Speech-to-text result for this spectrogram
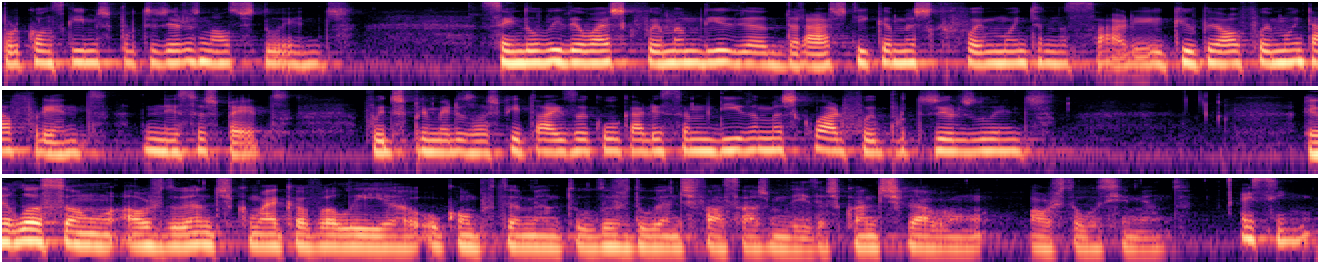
porque conseguimos proteger os nossos doentes. Sem dúvida, eu acho que foi uma medida drástica, mas que foi muito necessária e que o PO foi muito à frente nesse aspecto foi dos primeiros hospitais a colocar essa medida, mas claro, foi proteger os doentes. Em relação aos doentes, como é que avalia o comportamento dos doentes face às medidas quando chegavam ao estabelecimento? É assim,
